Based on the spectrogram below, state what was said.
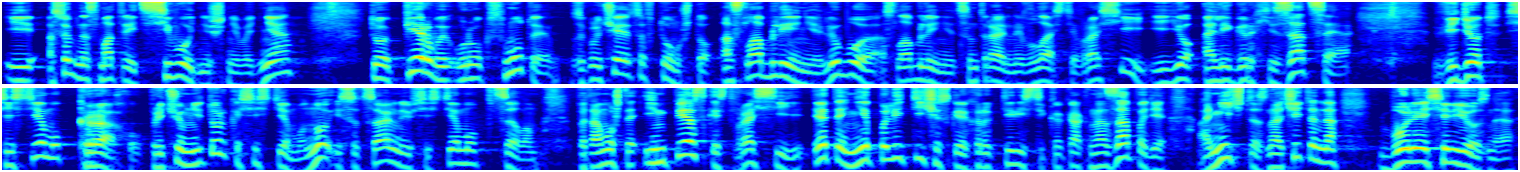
и особенно смотреть сегодняшнего дня, то первый урок смуты заключается в том, что ослабление, любое ослабление центральной власти в России и ее олигархизация – ведет систему к краху. Причем не только систему, но и социальную систему в целом. Потому что имперскость в России – это не политическая характеристика, как на Западе, а нечто значительно более серьезное.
